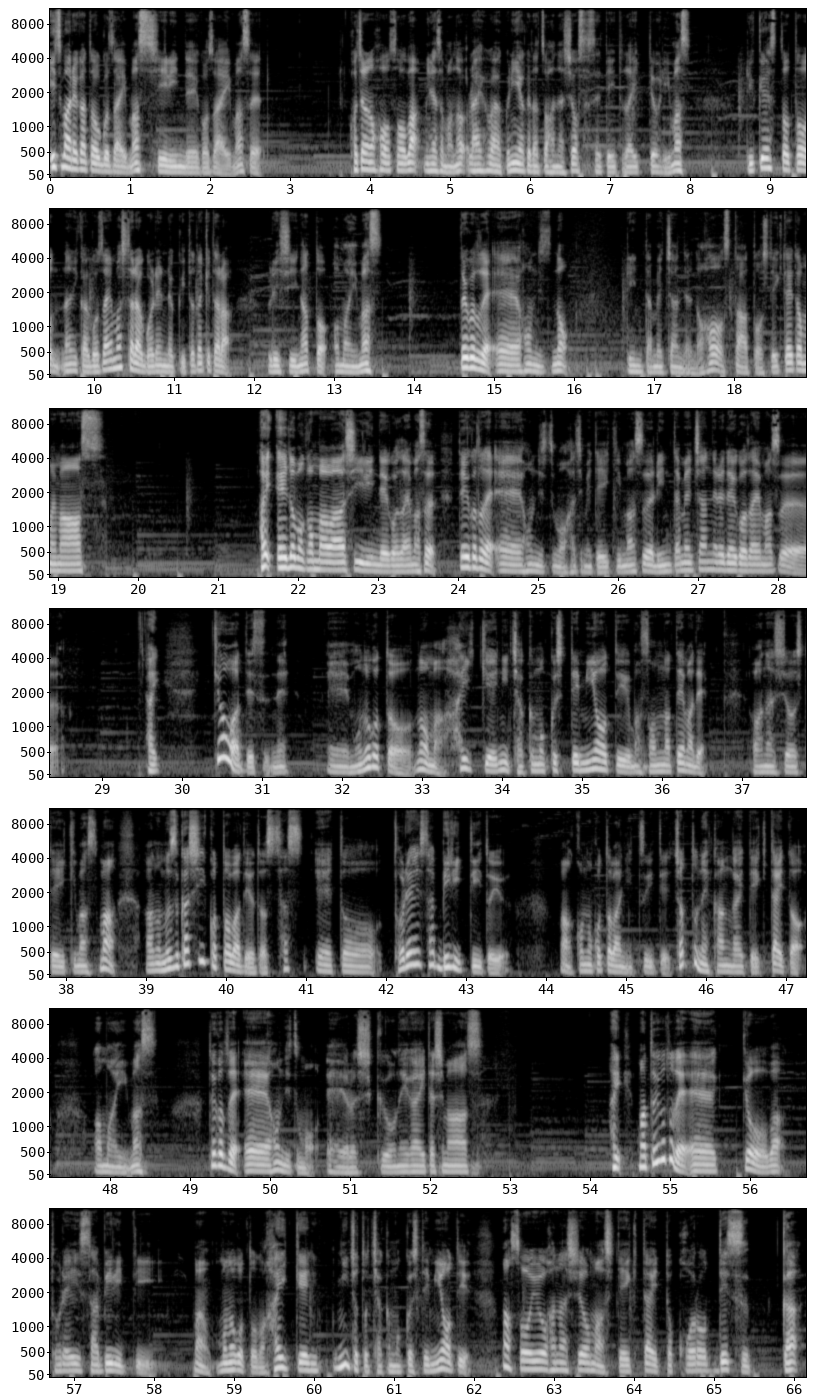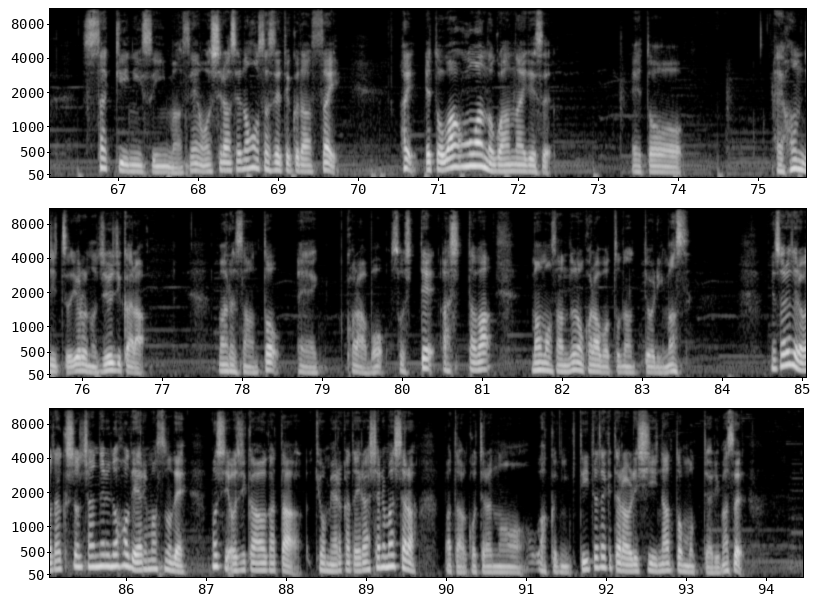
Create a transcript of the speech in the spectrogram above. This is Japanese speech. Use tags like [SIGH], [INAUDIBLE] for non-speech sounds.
いつもありがとうございます。シーリンでございます。こちらの放送は皆様のライフワークに役立つお話をさせていただいております。リクエストと何かございましたらご連絡いただけたら嬉しいなと思います。ということで、えー本日のリンタメチャンネルの方、スタートしていきたいと思います。はい、えー、どうもこんばんは、シーリンでございます。ということで、えー本日も始めていきます。リンタメチャンネルでございます。はい。今日はですね、えー物事の、まあ、背景に着目してみようという、まあ、そんなテーマでお話をしていきます。まあ、あの、難しい言葉で言うと、さす、えっ、と、トレーサビリティという、まあ、この言葉についてちょっとね、考えていきたいと思います。ということで、えー本日も、えーよろしくお願いいたします。はい。まあ、ということで、えー今日はトレイサビリティ、まあ、物事の背景にちょっと着目してみようという、まあ、そういうお話を、まあ、していきたいところですが、先にすいません。お知らせの方させてください。はい。えっと、ワンオンワンのご案内です。えっと、え本日夜の10時から、まるさんと、えーコラボ、そして明日はマモさんとのコラボとなっております。でそれぞれ私のチャンネルの方でやりますので、もしお時間ある方、興味ある方いらっしゃいましたら、またこちらの枠に来ていただけたら嬉しいなと思っております。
